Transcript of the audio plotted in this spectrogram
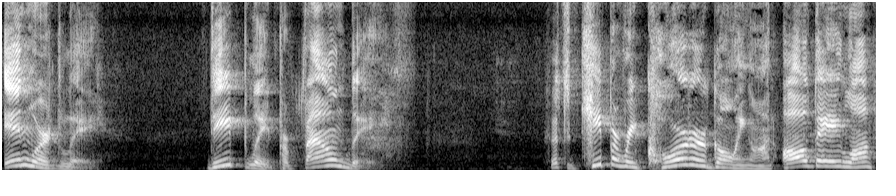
inwardly, deeply, profoundly. Let's keep a recorder going on all day long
